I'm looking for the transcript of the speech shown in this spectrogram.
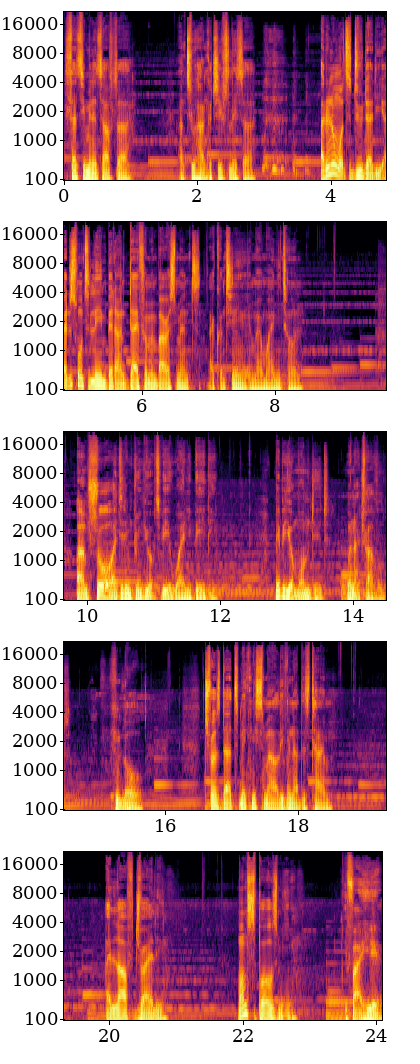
30 minutes after, and two handkerchiefs later, I don't know what to do, Daddy. I just want to lay in bed and die from embarrassment. I continue in my whiny tone. I'm sure I didn't bring you up to be a whiny baby. Maybe your mom did when I traveled. Lol. Trust that to make me smile even at this time. I laugh dryly. Mom spoils me. If I hear,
